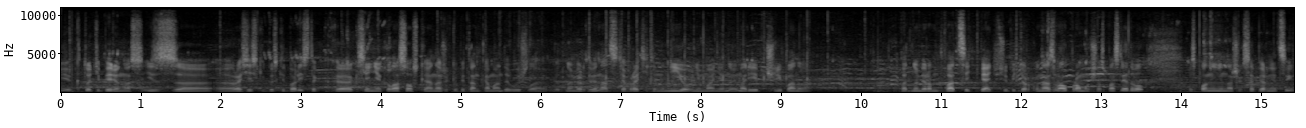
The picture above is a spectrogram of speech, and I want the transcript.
И кто теперь у нас из э, российских баскетболисток? Э, Ксения Колосовская, она же капитан команды вышла, вот номер 12. Обратите на нее внимание. Ну и Мария Черепанова под номером 25. Всю пятерку назвал, промах сейчас последовал в исполнении наших соперниц. И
